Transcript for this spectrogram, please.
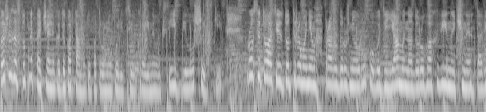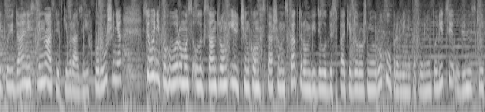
перший заступник начальника департаменту патрульної поліції України Олексій Білошицький. Про ситуацію з дотриманням правил дорожнього руху водіями на дорогах Вінниччини та відповідальність і наслідки в разі їх порушення. Сьогодні поговоримо з Олександром Ільченком, старшим інспектором відділу безпеки дорожнього руху управління патрульної поліції у Вінницькій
